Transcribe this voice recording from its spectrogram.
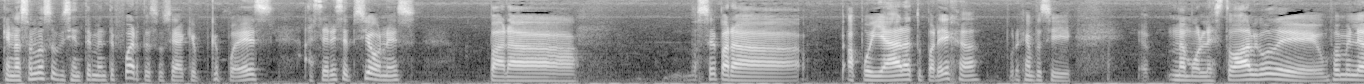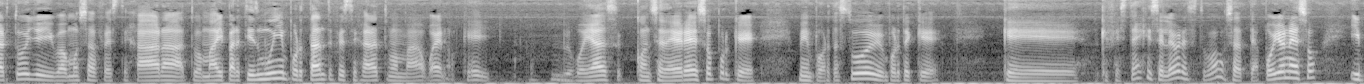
que no son lo suficientemente fuertes. O sea, que, que puedes hacer excepciones para, no sé, para apoyar a tu pareja. Por ejemplo, si eh, me molestó algo de un familiar tuyo y vamos a festejar a tu mamá y para ti es muy importante festejar a tu mamá, bueno, ok, voy a conceder eso porque me importas tú y me importa que, que, que festejes, celebres a tu mamá, o sea, te apoyo en eso y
